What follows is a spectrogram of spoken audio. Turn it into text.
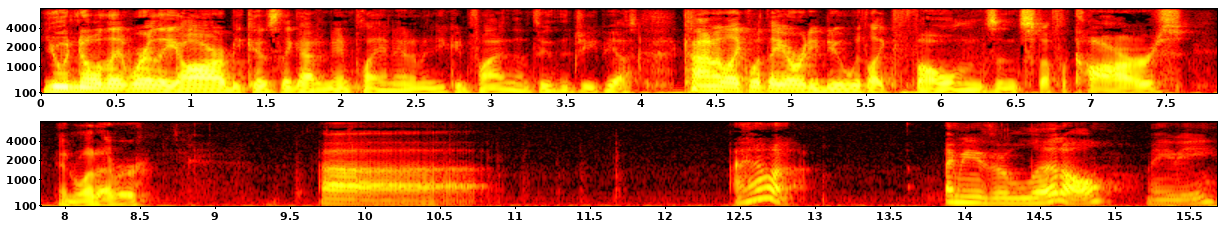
you would know that where they are because they got an implant in them, and you can find them through the GPS. Kind of like what they already do with like phones and stuff, with cars and whatever. I don't. I mean, they're little, maybe.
